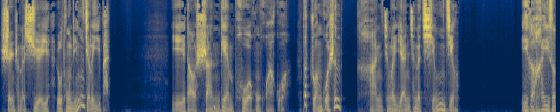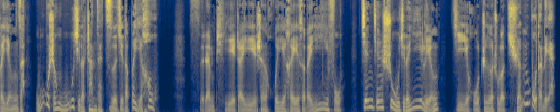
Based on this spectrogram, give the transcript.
身上的血液如同凝结了一般。一道闪电破空划过，他转过身，看清了眼前的情景。一个黑色的影子无声无息的站在自己的背后，此人披着一身灰黑色的衣服，尖尖竖起的衣领几乎遮住了全部的脸。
